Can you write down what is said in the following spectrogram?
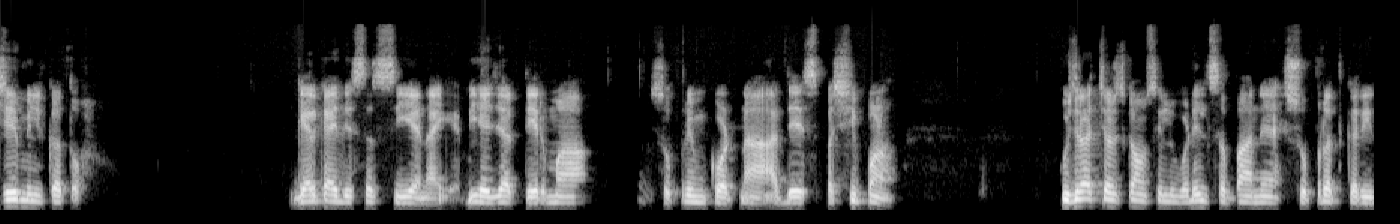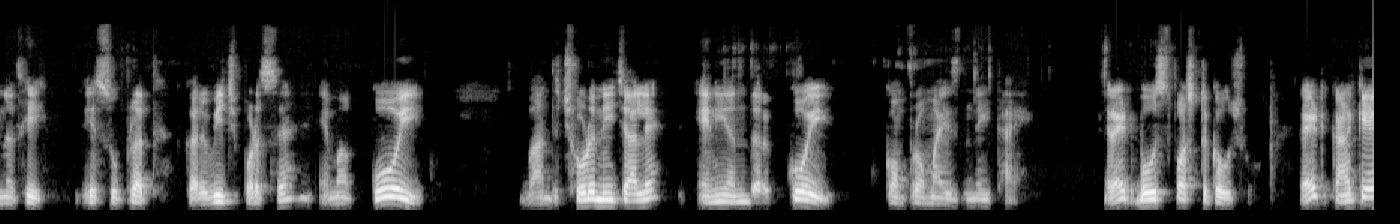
જે મિલકતો ગેરકાયદેસર સીએનઆઈએ બે હજાર તેરમાં સુપ્રીમ કોર્ટના આદેશ પછી પણ ગુજરાત ચર્ચ કાઉન્સિલ વડીલ સભાને સુપ્રત કરી નથી. એ સુપ્રત કરવી જ પડશે. એમાં કોઈ બાંધછોડ નહીં ચાલે. એની અંદર કોઈ કોમ્પ્રોમાઇઝ નહીં થાય. રાઈટ બહુ સ્પષ્ટ કહું છું. રાઈટ કારણ કે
